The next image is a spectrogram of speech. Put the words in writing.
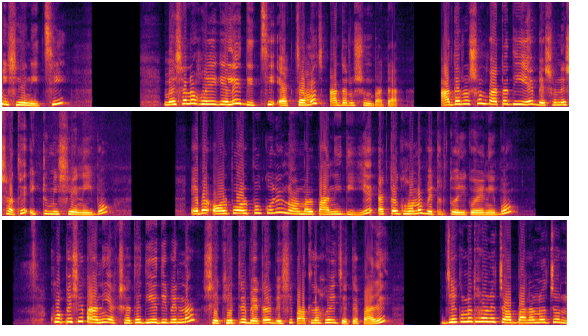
মিশিয়ে নিচ্ছি। মেশানো হয়ে গেলে দিচ্ছি এক চামচ আদা রসুন বাটা। আদা রসুন বাটা দিয়ে বেসনের সাথে একটু মিশিয়ে নিব। এবার অল্প অল্প করে নর্মাল পানি দিয়ে একটা ঘন বেটার তৈরি করে নিব। খুব বেশি পানি একসাথে দিয়ে দিবেন না, সেক্ষেত্রে বেটার বেশি পাতলা হয়ে যেতে পারে। যে কোনো ধরনের চপ বানানোর জন্য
